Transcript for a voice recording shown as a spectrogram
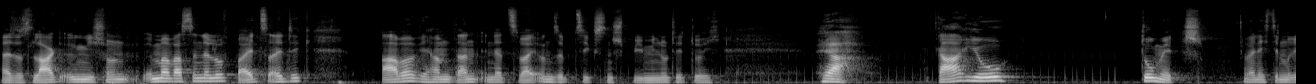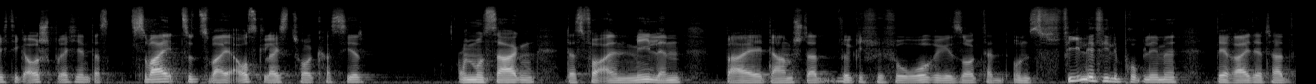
Also es lag irgendwie schon immer was in der Luft, beidseitig. Aber wir haben dann in der 72. Spielminute durch ja, Dario Dumic, wenn ich den richtig ausspreche, das 2 zu 2 Ausgleichstor kassiert und muss sagen, dass vor allem Melem bei Darmstadt wirklich für Furore gesorgt hat, uns viele, viele Probleme bereitet hat,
